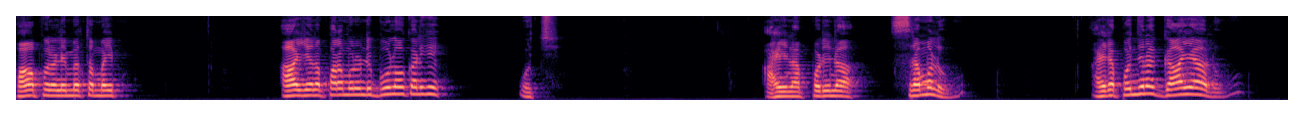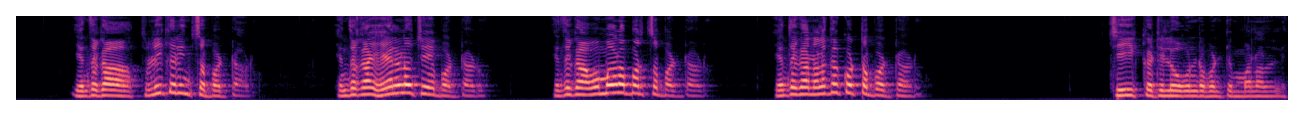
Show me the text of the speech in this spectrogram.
పాపుల నిమిత్తమై ఆయన పరము నుండి భూలోకానికి వచ్చి ఆయన పడిన శ్రమలు ఆయన పొందిన గాయాలు ఎంతగా తృణీకరించబడ్డాడు ఎంతగా హేళన చేయబడ్డాడు ఎంతగా అవమానపరచబడ్డాడు ఎంతగా నలక కొట్టబడ్డాడు చీకటిలో ఉండవంటి మనల్ని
